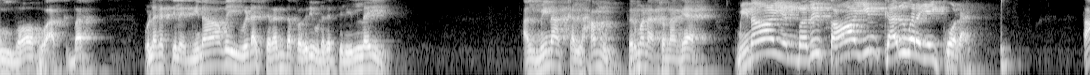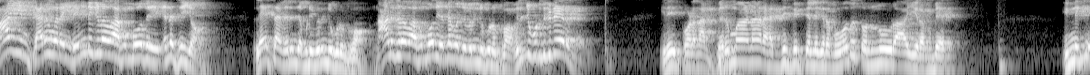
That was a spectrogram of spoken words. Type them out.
அல்லாஹு அக்பர். உலகத்திலே மினாவை விட சிறந்த பகுதி உலகத்தில் இல்லை. அல் மீனா கல்ஹம் பெருமனார் சொன்னாங்க மினா என்பது தாயின் கருவறையை போல. தாயின் கருவறை ரெண்டு கிலோ ஆகும்போது என்ன செய்யும்? லேசா விரிஞ்சு அப்படி விரிஞ்சு கொடுக்கும். நாலு கிலோ ஆகும்போது என்ன கொஞ்சம் விரிஞ்சு கொடுக்கும்? விரிஞ்சு கொடுத்துக்கிட்டே இருக்கு இதை போலதான் பெருமானார் ஹஜ்ஜுக்கு செல்லுகிற போது தொண்ணூறாயிரம் பேர். இன்னைக்கு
